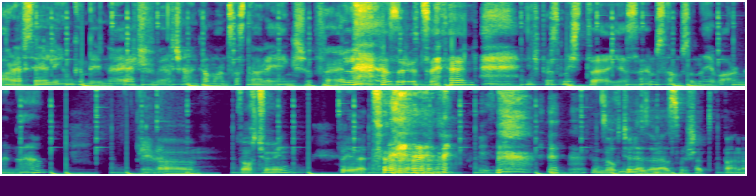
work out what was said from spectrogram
Բարև սիրելի ունկնդիրներ, վերջին անգամ անցած տարի ենք շփվել, զրուցել, ինչպես միշտ ես եմ Samsung-ը եւ Armen-ը։ Պրիվետ։ Ողջույն։ Պրիվետ։ Ողջույն է զորացում շատ բանը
